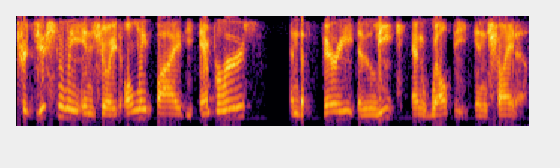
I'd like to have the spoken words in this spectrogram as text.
traditionally enjoyed only by the emperors and the very elite and wealthy in China.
